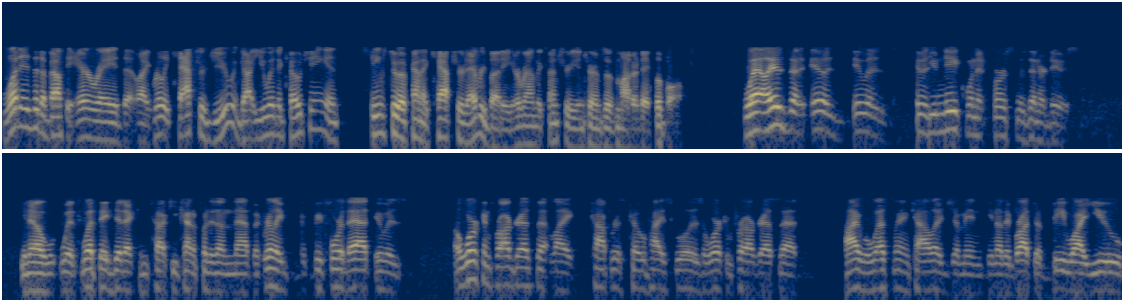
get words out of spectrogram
what is it about the air raid that like really captured you and got you into coaching and seems to have kind of captured everybody around the country in terms of modern day football? Well, it was it was it was it was unique when it first was introduced. you know, with what they did at Kentucky, kind of put it on that. But really, before that, it was a work in progress at like Copperas Cove High School. Was a work in progress at Iowa Wesleyan College. I mean, you know, they brought the BYU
